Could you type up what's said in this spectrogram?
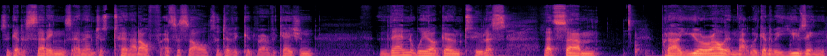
So go to settings and then just turn that off, SSL certificate verification. Then we are going to, let's, let's um, put our URL in that we're going to be using,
